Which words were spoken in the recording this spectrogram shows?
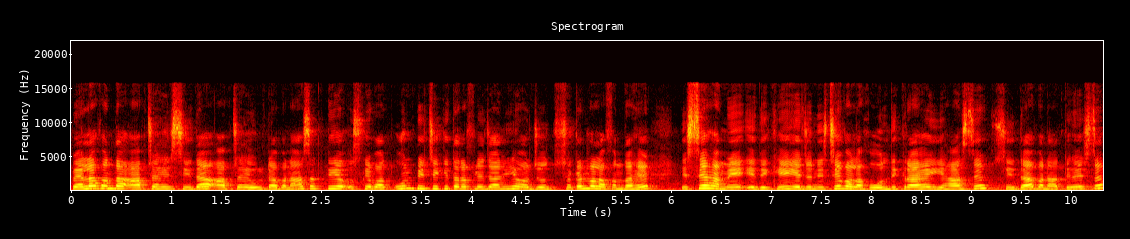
पहला फंदा आप चाहे सीधा, आप चाहे उल्टा बना सकती है। उसके बाद ऊन पीछे की तरफ़ ले जानी है और जो सेकंड वाला फंदा है, इससे हमें ये देखिए, ये जो नीचे वाला होल दिख रहा है, यहाँ से सीधा बनाते हुए इसे,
